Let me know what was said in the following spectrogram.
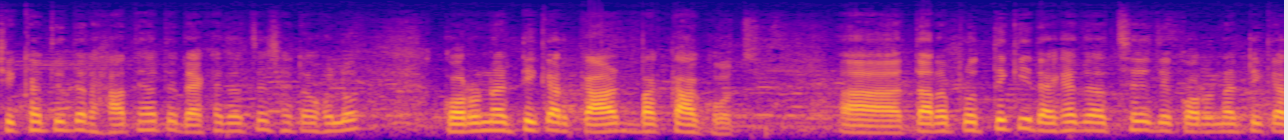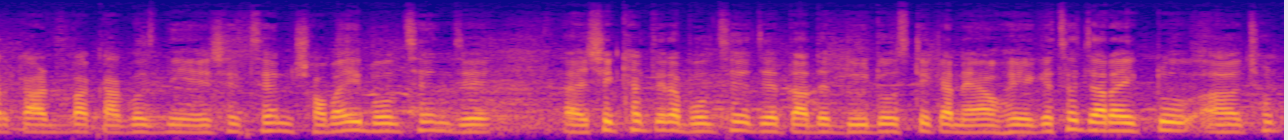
শিক্ষার্থীদের হাতে হাতে দেখা যাচ্ছে সেটা হলো করোনা টিকার কার্ড বা কাগজ। তারা প্রত্যেকেই দেখা যাচ্ছে যে করোনা টিকার কার্ড বা কাগজ নিয়ে এসেছেন। সবাই বলছেন যে শিক্ষার্থীরা বলছে যে তাদের দুই ডোজ টিকা নেওয়া হয়ে গেছে। যারা একটু ছোট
